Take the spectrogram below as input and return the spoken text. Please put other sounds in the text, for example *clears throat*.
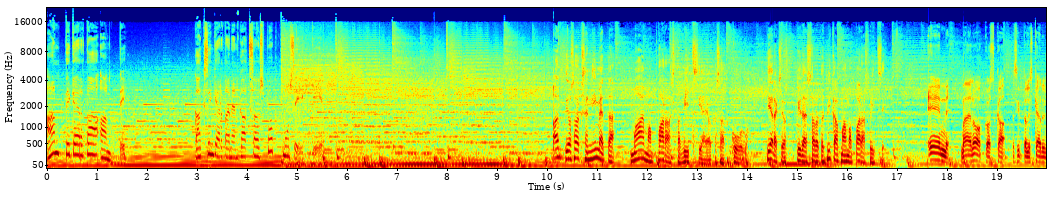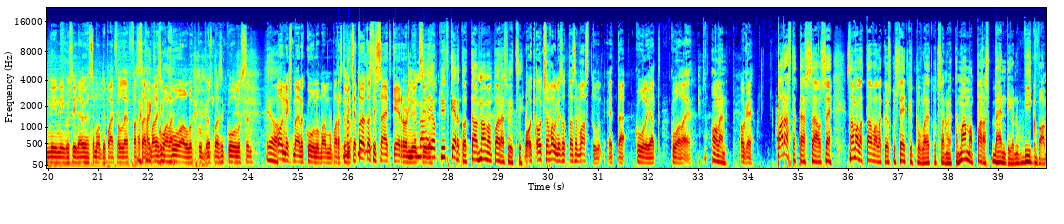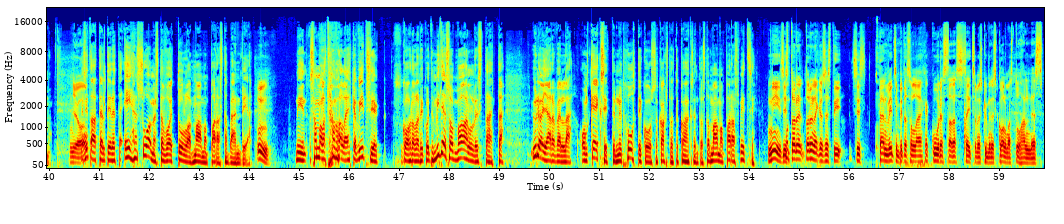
Antti kertaa Antti. Kaksinkertainen katsaus pop-musiikkiin. Antti, osaako nimetä maailman parasta vitsiä, joka sä oot kuullut? Tiedätkö, jos pitäisi sanoa, että mikä on maailman paras vitsi? En. Mä en oo, koska sitten olisi käynyt niin, niin kuin siinä yhdessä Monty Python leffassa, että mä olisin kuolee. kuollut, kun, jos mä olisin kuullut sen. Joo. Onneksi mä en ole kuullut maailman parasta No, vitsiä. Toivottavasti sä et kerro No nyt mä sitä. aion nyt kertoa, että tämä on maailman paras vitsi. O- Onko sä valmis ottaa sen vastuun, että kuulijat kuolee? Olen. Okei. Okay. Parasta tässä on se, samalla tavalla kuin joskus 70-luvulla jotkut sanoivat, että maailman paras bändi on Wigwam. Joo. Ja sitten ajateltiin, että eihän Suomesta voi tulla maailman parasta bändiä. Mm. Niin samalla tavalla ehkä vitsien kohdalla, niin kuin, että miten se on mahdollista, että Ylöjärvellä on keksitty nyt huhtikuussa 2018 maailman paras vitsi. Niin, siis toden, todennäköisesti siis tämän vitsin pitäisi olla ehkä 673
